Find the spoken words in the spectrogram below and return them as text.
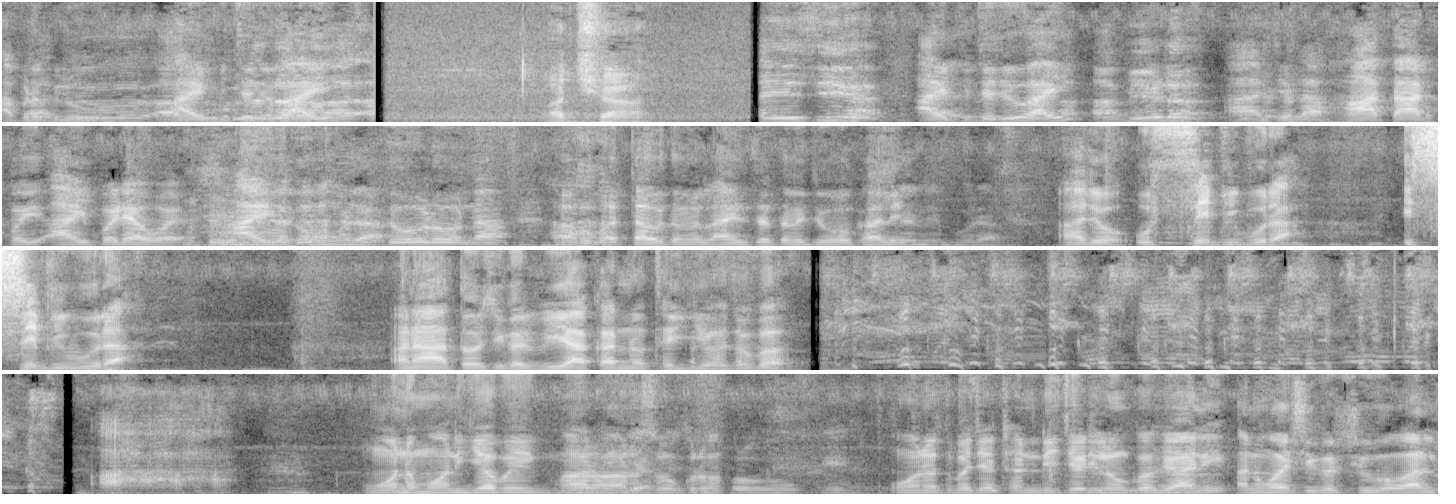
આપડે પેલું આઈ પિક્ચર જોયું આઈ અચ્છા. આ આઈ પીછે જોયું આઈ? આ બેડ હે? આ જેટલા હાથ આઠ પૈ આઈ પડ્યા હોય. આઈ તો તોડો ના. હું બતાવું તમને લાઈન છે તમે જુઓ ખાલી. આ જો ઉસ્સે ભી બુરા ઇસ્સે ભી બુરા અને આ તો શીખર વી આકારનો થઈ ગયો હતો કે આહાહા. મોને મોની ગયા ભાઈ મારો હારો છોકરો. ઓને તો બચા ઠંડી ચડી લઉં કે આની અને વાય શીખર શું હાલ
